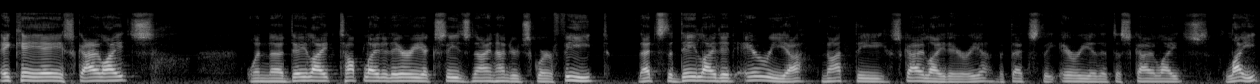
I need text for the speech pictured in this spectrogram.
aka skylights. When the daylight top lighted area exceeds 900 square feet, that's the daylighted area, not the skylight area, but that's the area that the skylights light.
